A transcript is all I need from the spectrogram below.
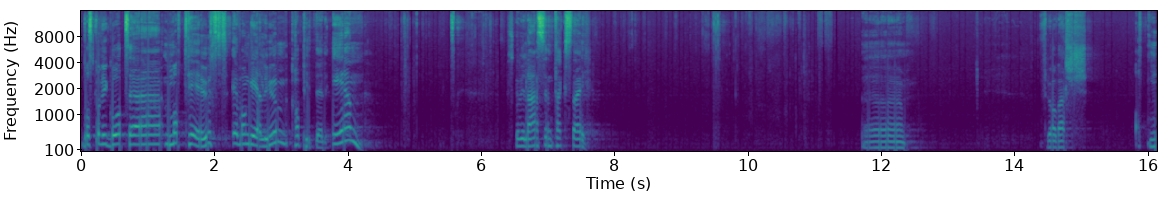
Da skal vi gå til Matteus evangelium, kapittel 1. Skal vi lese en tekst der? Fra vers 18.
